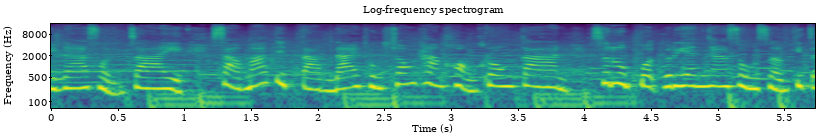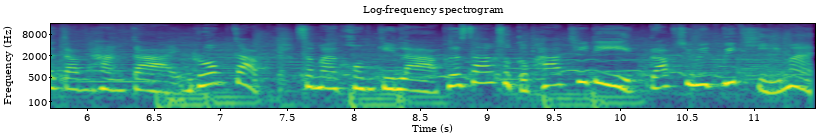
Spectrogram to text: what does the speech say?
ที่น่าสนใจ สามารถติดตามได้ทุกช่องทางของโครงการ สรุปบทเรียนงานส่งเสริมกิจกรรมทางกาย ร่วมกับสมาคมกีฬาเพื่อสร้างสุขภาพที่ดี รับชีวิตวิถีใหม่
